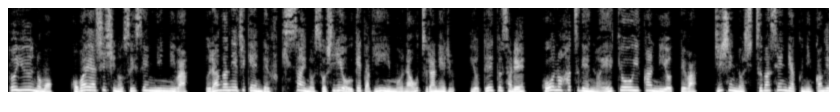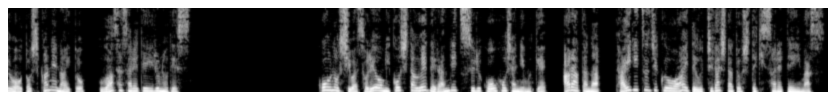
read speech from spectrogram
というのも、小林氏の推薦人には、裏金事件で不記載の阻止を受けた議員も名を連ねる予定とされ、河野発言の影響遺憾によっては、自身の出馬戦略に影を落としかねないと噂されているのです。河野氏はそれを見越した上で乱立する候補者に向け、新たな対立軸をあえて打ち出したと指摘されています。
